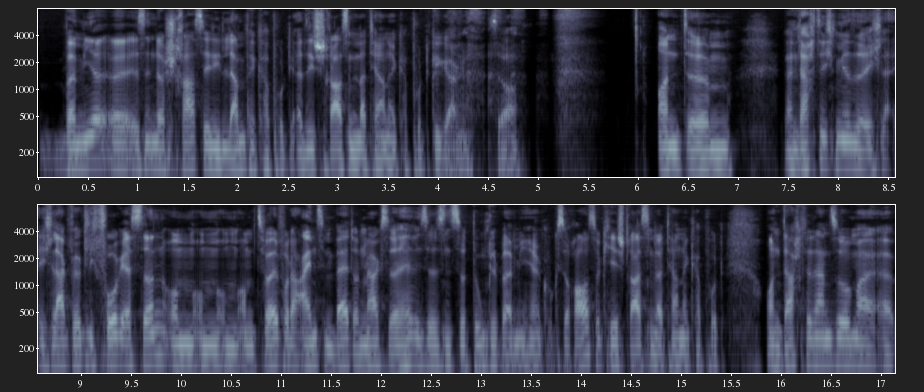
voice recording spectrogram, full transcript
bei mir äh, ist in der Straße die Lampe kaputt, also die Straßenlaterne kaputt gegangen. So. Und ähm, dann dachte ich mir so, ich, ich lag wirklich vorgestern um, um, um, um 12 oder 1 im Bett und merkst so, hä, wieso ist es so dunkel bei mir hier? Guckst so raus, okay, Straßenlaterne kaputt. Und dachte dann so mal, äh,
